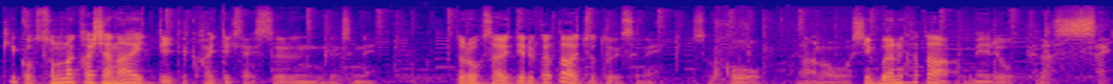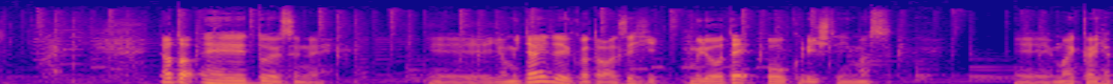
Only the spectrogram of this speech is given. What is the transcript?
結構そんな会社ないって言って帰ってきたりするんですね。登録されている方はちょっとですね、そこをあの心配な方はメールをください。あと、えっ、とですね、えー、読みたいという方はぜひ無料でお送りしています。えー、毎回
